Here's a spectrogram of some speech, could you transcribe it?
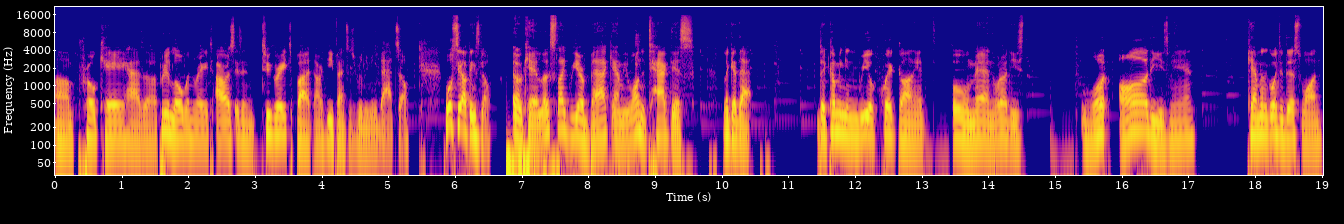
Um, Pro K has a pretty low win rate. Ours isn't too great, but our defense is really, really bad. So we'll see how things go. Okay, looks like we are back and we want to tag this Look at that. They're coming in real quick on it. Oh man, what are these? What are these, man? Okay, I'm gonna go into this one.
